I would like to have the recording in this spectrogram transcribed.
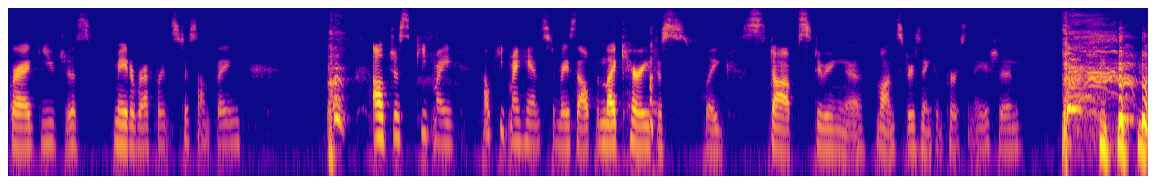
Greg. You just made a reference to something. I'll just keep my I'll keep my hands to myself, and like Carrie just like stops doing a Monsters Inc. impersonation. Uh,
